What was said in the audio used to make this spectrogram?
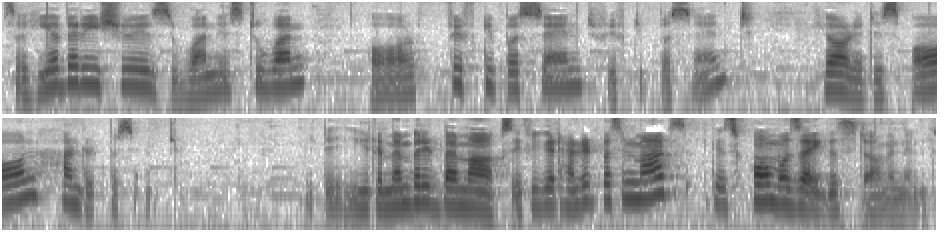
So, here the ratio is 1 is to 1 or 50 percent 50 percent. Here it is all 100 percent. You remember it by marks. If you get 100 percent marks it is homozygous dominant.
